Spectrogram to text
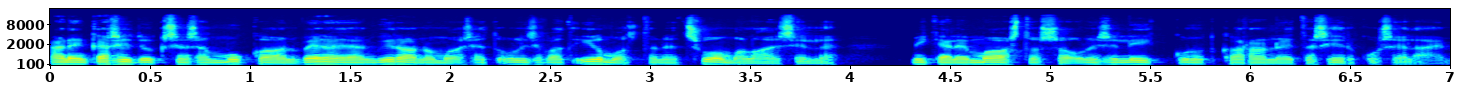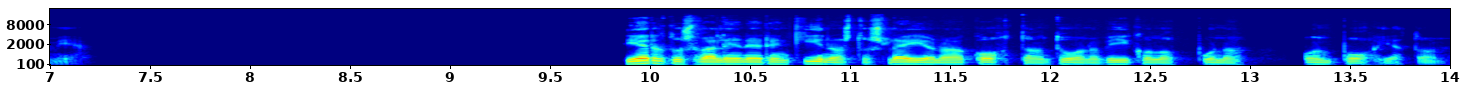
Hänen käsityksensä mukaan Venäjän viranomaiset olisivat ilmoittaneet suomalaisille, mikäli maastossa olisi liikkunut karanneita sirkuseläimiä. Tiedotusvälineiden kiinnostus leijonaa kohtaan tuona viikonloppuna on pohjaton.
